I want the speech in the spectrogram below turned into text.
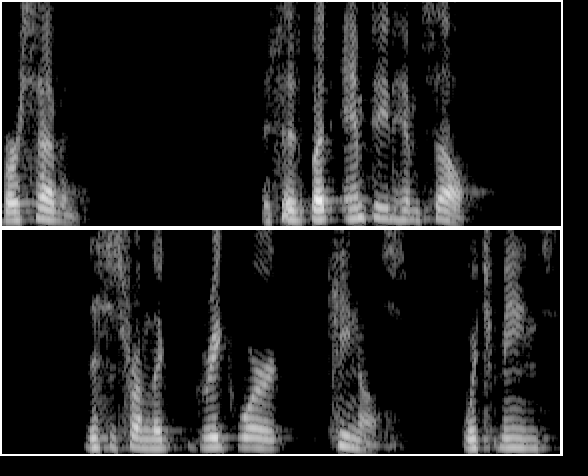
Verse 7. It says, but emptied himself. This is from the Greek word kinos, which means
